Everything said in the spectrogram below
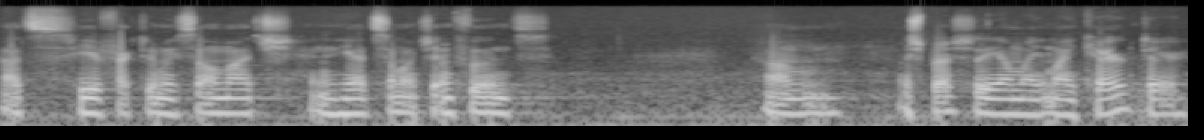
that's, he affected me so much and he had so much influence. Um, especially on my, my character.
